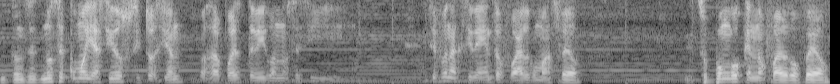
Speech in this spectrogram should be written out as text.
Entonces, no sé cómo haya sido su situación. O sea, pues te digo, no sé si, si fue un accidente o fue algo más feo. Supongo que no fue algo feo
